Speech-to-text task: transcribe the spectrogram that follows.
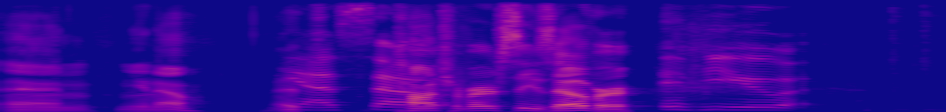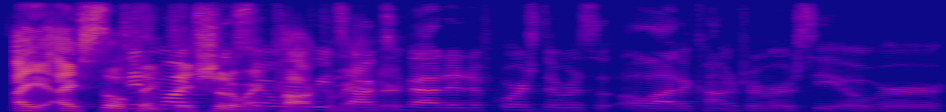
and you know, it's, Yeah, so- controversy's over. If you I, I still think they should have went show where cock we talked about it, of course, there was a lot of controversy over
